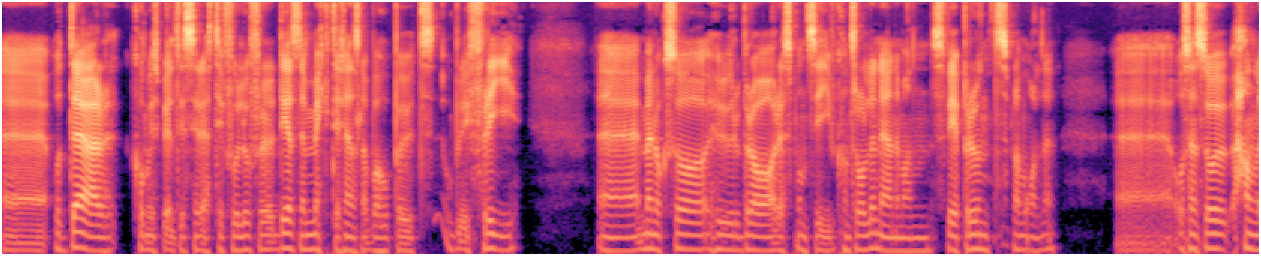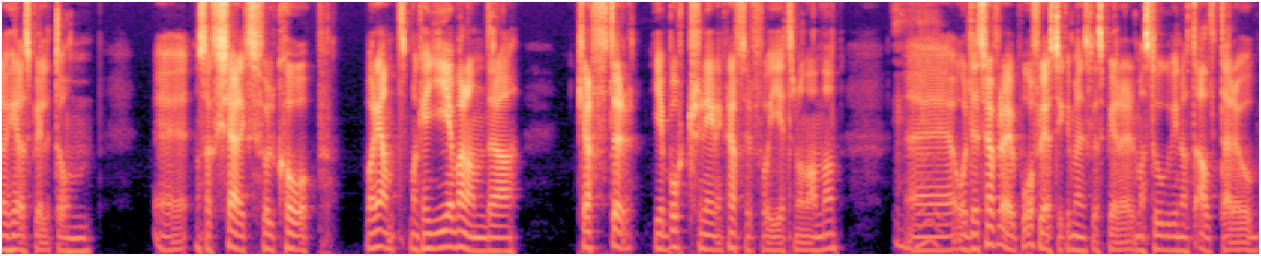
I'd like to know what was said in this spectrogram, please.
Eh, och där kommer ju spelet till sin rätt till fullo. För dels den mäktiga känslan av att hoppa ut och bli fri. Eh, men också hur bra responsiv kontrollen är när man sveper runt bland molnen. Eh, och sen så handlar ju hela spelet om eh, någon slags kärleksfull co-op-variant. Man kan ge varandra krafter, ge bort sina egna krafter för att ge till någon annan. Eh, och det träffade jag ju på flera stycken mänskliga spelare. Man stod vid något altare och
